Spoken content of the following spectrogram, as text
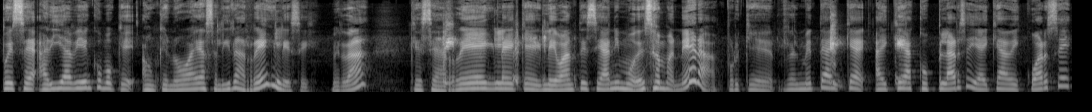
pues se haría bien como que, aunque no vaya a salir, arréglese, ¿verdad? Que se arregle, que levante ese ánimo de esa manera, porque realmente hay que, hay que acoplarse y hay que adecuarse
